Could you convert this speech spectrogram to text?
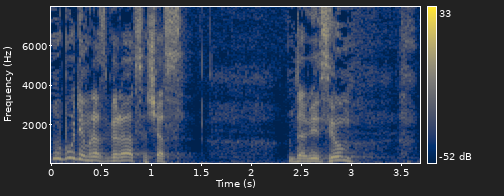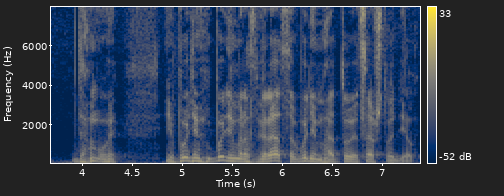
ну, будем разбираться. Сейчас довезем домой. И будем, будем разбираться, будем готовиться, а что делать.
